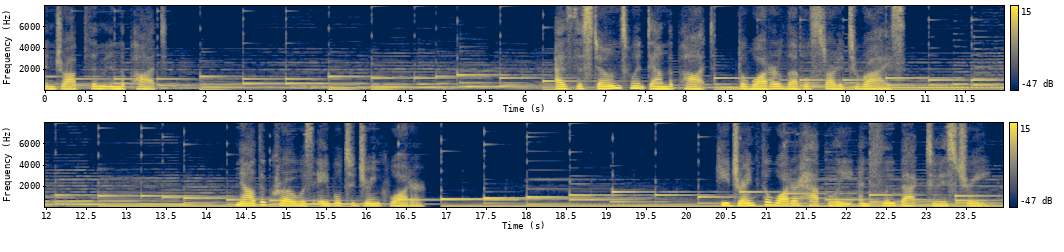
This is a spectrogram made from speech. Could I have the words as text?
and dropped them in the pot. As the stones went down the pot, the water level started to rise. Now the crow was able to drink water. He drank the water happily and flew back to his tree.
